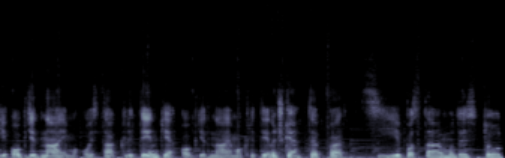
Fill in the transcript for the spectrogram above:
і об'єднаємо ось так клітинки. Об'єднаємо клітиночки. Тепер ці поставимо десь тут.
